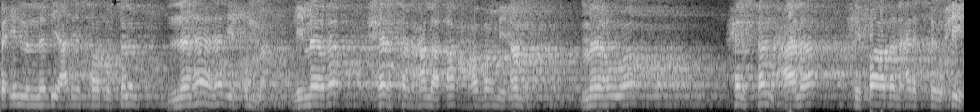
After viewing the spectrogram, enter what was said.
فإن النبي عليه الصلاة والسلام نهى هذه الأمة. لماذا؟ حرصا على أعظم أمر. ما هو؟ حرصا على حفاظا على التوحيد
